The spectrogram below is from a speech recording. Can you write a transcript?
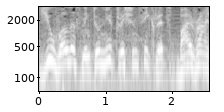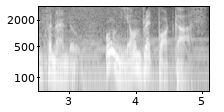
You were listening to Nutrition Secrets by Ryan Fernando, only on Red Podcasts.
